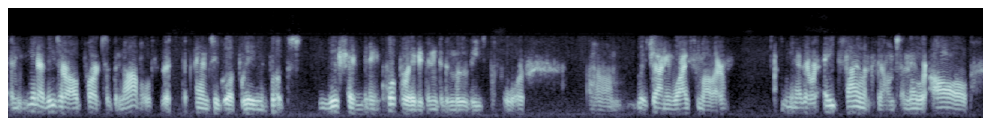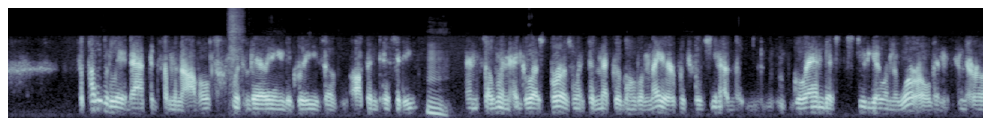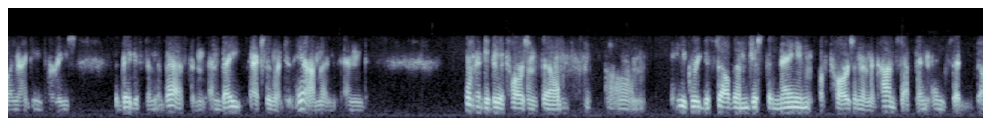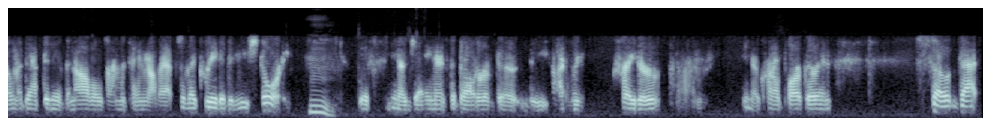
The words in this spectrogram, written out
and you know these are all parts of the novels that the fans who grew up reading the books wish had been incorporated into the movies before. Um, with Johnny Weissmuller, you know there were eight silent films, and they were all supposedly adapted from the novels with varying degrees of authenticity. Mm. And so when Edgar Rice Burroughs went to Metro Goldwyn Mayer, which was, you know, the grandest studio in the world in, in the early 1930s, the biggest and the best, and, and they actually went to him and, and wanted to do a Tarzan film. Um, he agreed to sell them just the name of Tarzan and the concept and, and said, don't adapt any of the novels. I'm retaining all that. So they created a new story Mm. with you know Jane as the daughter of the the ivory trader, um, you know Colonel Parker, and so that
